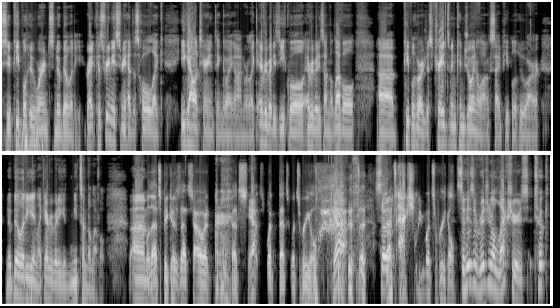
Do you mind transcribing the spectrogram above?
to people who weren't nobility, right? Because Freemasonry had this whole like egalitarian thing going on, where like everybody's equal, everybody's on the level. Uh, people who are just tradesmen can join alongside people who are nobility, and like everybody meets on the level. Um, Well, that's because that's how it. That's Yeah. That's what that's what's real. yeah. So that's actually what's real. So his original lectures took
